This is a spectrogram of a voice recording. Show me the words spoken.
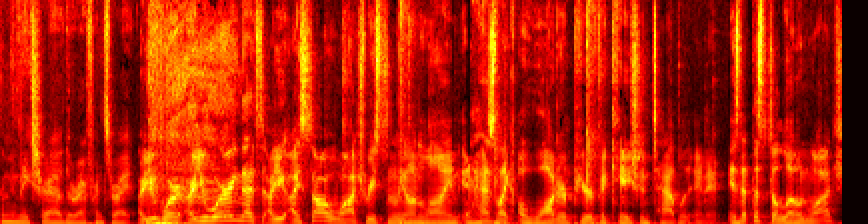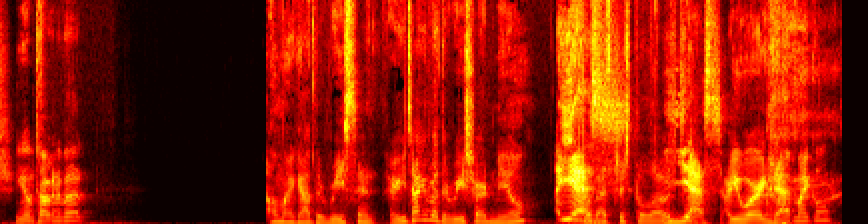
Let me make sure I have the reference right. Are you wear, Are you wearing that? Are you? I saw a watch recently online. It has like a water purification tablet in it. Is that the Stallone watch? You know what I'm talking about? Oh my god, the recent. Are you talking about the Richard Mille? Uh, yes. Oh, Sylvester Stallone. Yes. Are you wearing that, Michael?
